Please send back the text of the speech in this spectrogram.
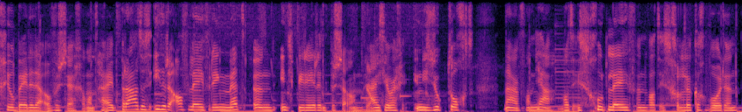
Giel Belen daarover zeggen? Want hij praat dus iedere aflevering met een inspirerend persoon. Hij is heel erg in die zoektocht naar van ja, wat is goed leven, wat is gelukkig worden.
